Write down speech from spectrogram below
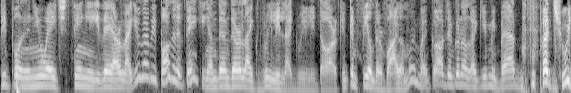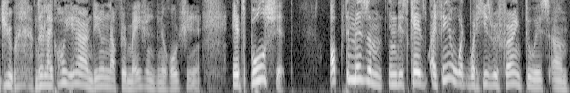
people in the new age thingy, they are like, you gotta be positive thinking. And then they're like really, like really dark. You can feel their vibe. I'm Oh my God, they're to like give me bad, bad juju. And they're like, oh yeah, and doing affirmations and the whole shit. It's bullshit. Optimism in this case, I think what, what he's referring to is, um,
